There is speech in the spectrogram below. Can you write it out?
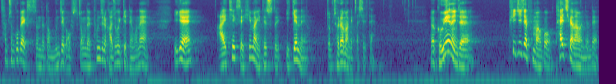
3900X 쓰는데도 문제가 없을 정도의 품질을 가지고 있기 때문에 이게 ITX의 희망이 될 수도 있겠네요. 좀 저렴하게 짜실 때그 위에는 이제 PG 제품하고 Taichi가 남아있는데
